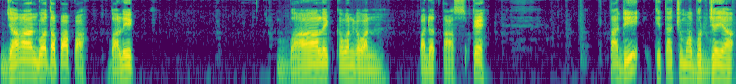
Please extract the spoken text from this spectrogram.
Jangan buat apa-apa. Balik. Balik kawan-kawan pada tas. Oke. Tadi kita cuma berjaya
